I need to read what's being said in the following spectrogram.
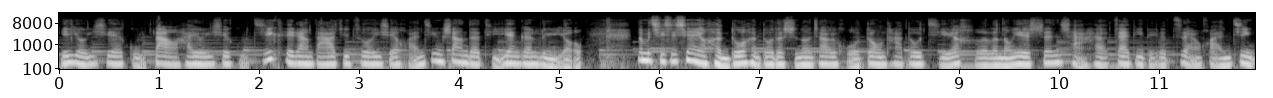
也有一些古道，还有一些古迹，可以让大家去做一些环境上的体验跟旅游。那么其实现在有很多很多的食农教育活动，它都结合了农业生产，还有在地的一个自然环境。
